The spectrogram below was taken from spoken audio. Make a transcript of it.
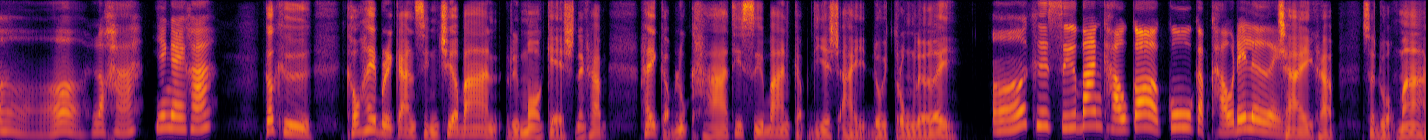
อ๋อเหรอคะ ยังไงคะ ก็คือเขาให้บริการสินเชื่อบ้านหรือ mortgage นะครับ ให้กับลูกค้าที่ซื้อบ้านกับ DHI โดยตรงเลย อ๋อ คือซื้อบ้านเขาก็กู้กับเขาได้เลย ใช่ครับ สะดวกมาก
